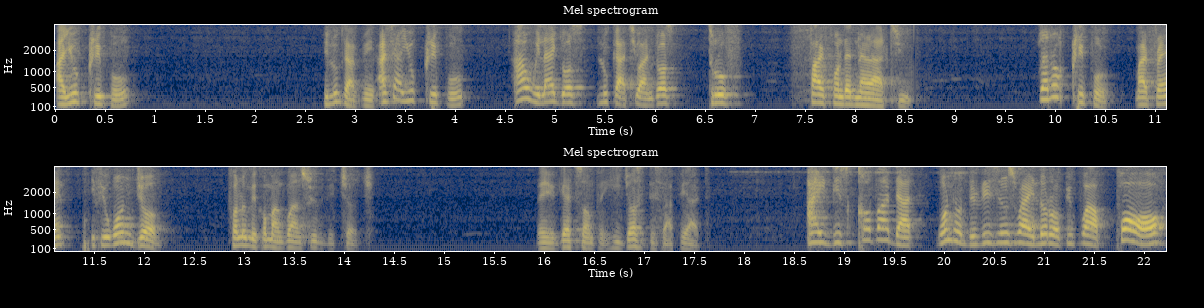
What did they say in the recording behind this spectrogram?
Are you crippled? He looked at me. I said, Are you crippled? How will I just look at you and just throw 500 naira at you? You are not crippled, my friend. If you want job, follow me, come and go and sweep the church. Then you get something. He just disappeared. I discovered that one of the reasons why a lot of people are poor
